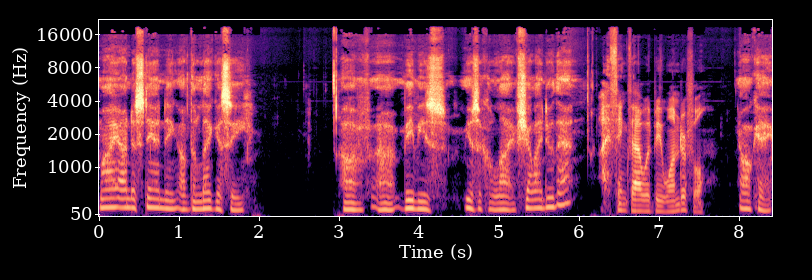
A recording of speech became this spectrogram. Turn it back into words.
my understanding of the legacy of uh, musical life. Shall I do that? I think that would be wonderful. Okay.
